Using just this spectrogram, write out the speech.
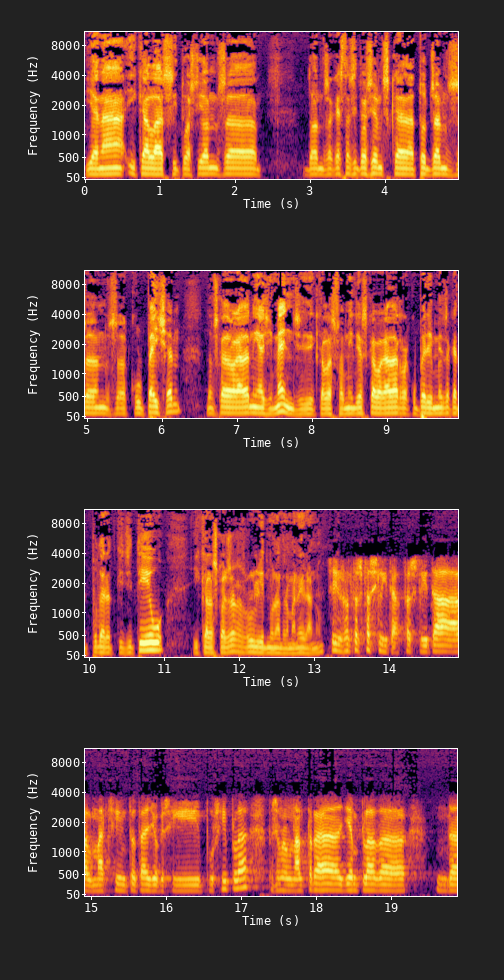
i, anar, i que les situacions, eh, doncs aquestes situacions que tots ens, ens colpeixen, doncs cada vegada n'hi hagi menys, i que les famílies cada vegada recuperin més aquest poder adquisitiu i que les coses es rulin d'una altra manera, no? Sí, nosaltres facilitar, facilitar al màxim tot allò que sigui possible. Per exemple, un altre exemple de, de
